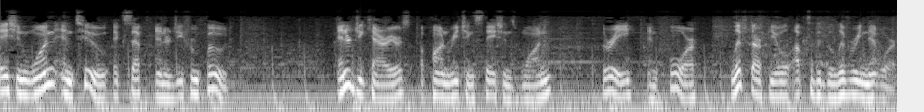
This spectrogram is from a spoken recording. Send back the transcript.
Station 1 and 2 accept energy from food. Energy carriers, upon reaching stations 1, 3, and 4, lift our fuel up to the delivery network.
